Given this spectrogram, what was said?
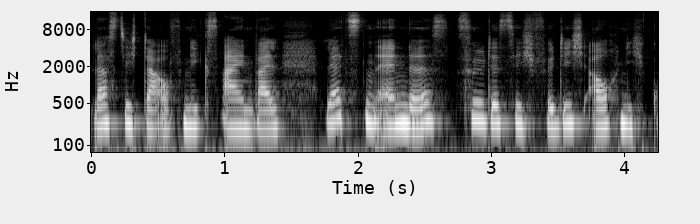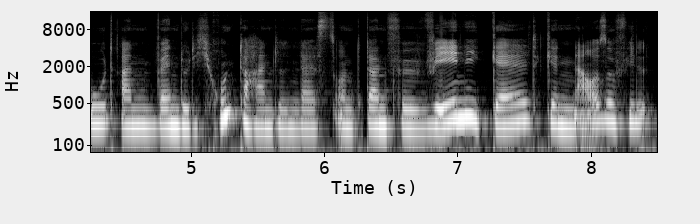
lass dich da auf nichts ein, weil letzten Endes fühlt es sich für dich auch nicht gut an, wenn du dich runterhandeln lässt und dann für wenig Geld genauso viel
